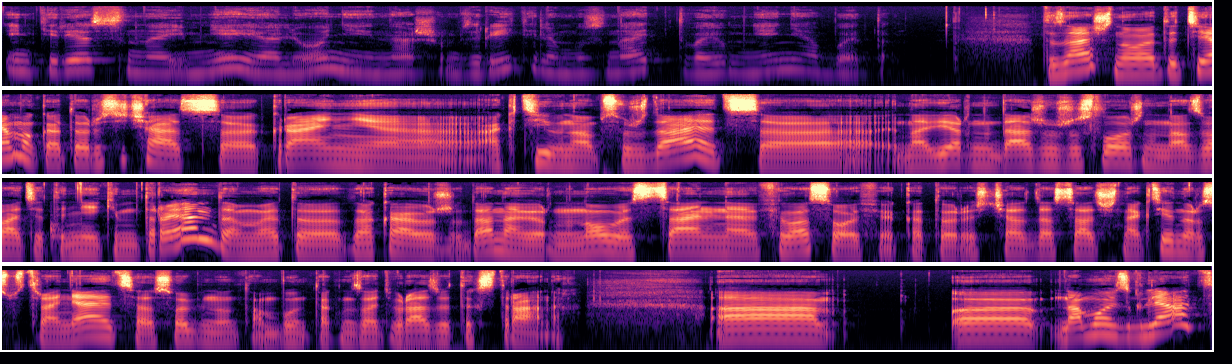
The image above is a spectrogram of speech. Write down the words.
интересно и мне, и Алене, и нашим зрителям узнать твое мнение об этом. Ты знаешь, ну, это тема, которая сейчас э, крайне активно обсуждается. Наверное, даже уже сложно назвать это неким трендом. Это такая уже, да, наверное, новая социальная философия, которая сейчас достаточно активно распространяется, особенно, там, будем так называть, в развитых странах. Э, на мой взгляд,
